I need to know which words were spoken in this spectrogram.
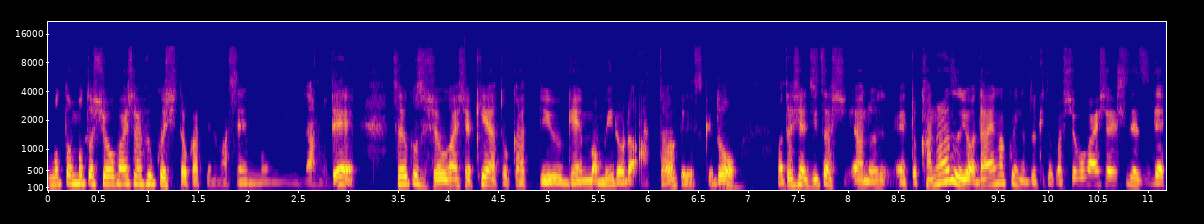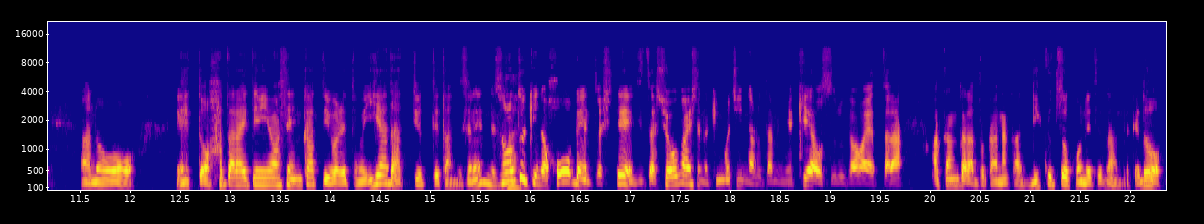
もともと障害者福祉とかっていうのが専門なので、それこそ障害者ケアとかっていう現場もいろいろあったわけですけど、私は実はし、あの、えっと、必ず要は大学院の時とか障害者施設で、あの、えっと、働いてみませんかって言われても嫌だって言ってたんですよね。で、その時の方便として、実は障害者の気持ちになるためにはケアをする側やったらあかんからとか、なんか理屈をこねてたんだけど、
